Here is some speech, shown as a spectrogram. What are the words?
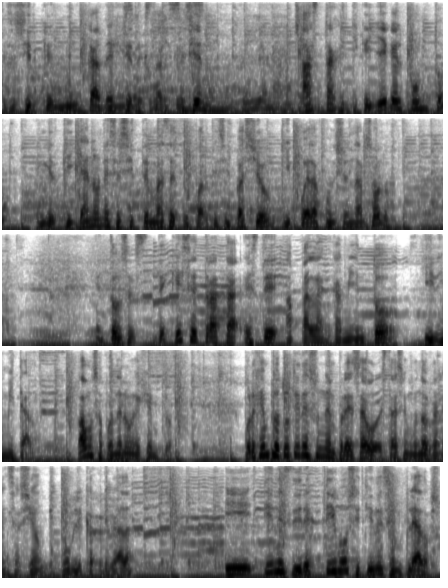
Es decir, que nunca deje de estar creciendo. Hasta que llegue el punto en el que ya no necesite más de tu participación y pueda funcionar solo. Entonces, ¿de qué se trata este apalancamiento ilimitado? Vamos a poner un ejemplo. Por ejemplo, tú tienes una empresa o estás en una organización pública, privada, y tienes directivos y tienes empleados.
